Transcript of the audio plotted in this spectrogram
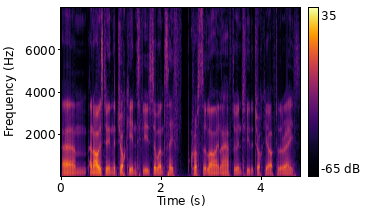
Um, and I was doing the jockey interviews, so once they f- cross the line, I have to interview the jockey after the race.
